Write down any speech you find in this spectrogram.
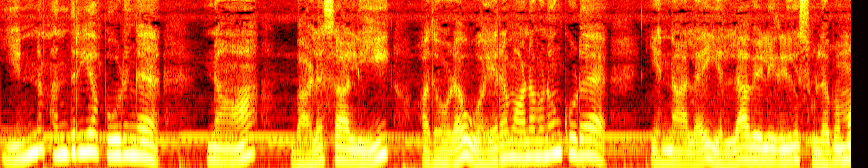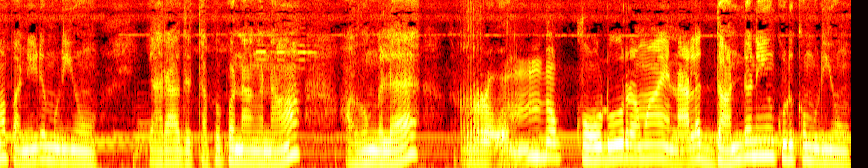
என்ன மந்திரியா போடுங்க? நான் பலசாலி அதோட உயரமானவனும் கூட. என்னால் எல்லா வேலைகளையும் சுலபமாக பண்ணிட முடியும். யாராவது தப்பு பண்ணாங்கன்னா அவங்கள ரொம்ப கொடூரமாக என்னால் தண்டனையும் கொடுக்க முடியும்.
